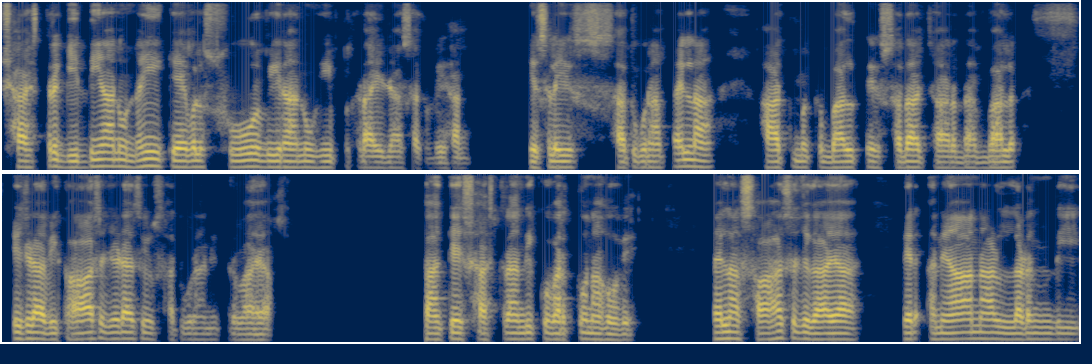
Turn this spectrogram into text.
ਸ਼ਾਸਤਰ ਗੀਦੀਆਂ ਨੂੰ ਨਹੀਂ, ਕੇਵਲ ਸੂਰਵੀਰਾਂ ਨੂੰ ਹੀ ਪਕੜਾਏ ਜਾ ਸਕਦੇ ਹਨ। ਇਸ ਲਈ ਸਤਿਗੁਰਾਂ ਪਹਿਲਾਂ ਆਤਮਿਕ ਬਲ ਤੇ ਸਦਾਚਾਰ ਦਾ ਬਲ ਇਹ ਜਿਹੜਾ ਵਿਕਾਸ ਜਿਹੜਾ ਸੀ ਉਹ ਸਤਿਗੁਰਾਂ ਨੇ ਕਰਵਾਇਆ, ਤਾਂ ਕਿ ਸ਼ਾਸਤਰਾਂ ਦੀ ਕੁਵਰਤੋਂ ਨਾ ਹੋਵੇ। ਪਹਿਲਾਂ ਸਾਹਸ ਜਗਾਇਆ, ਫਿਰ ਅਨਿਆਂ ਨਾਲ ਲੜਨ ਦੀ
